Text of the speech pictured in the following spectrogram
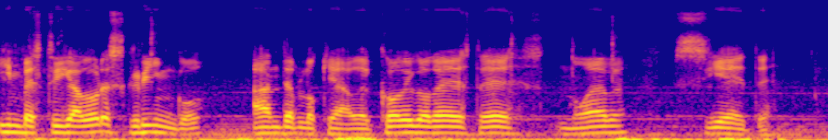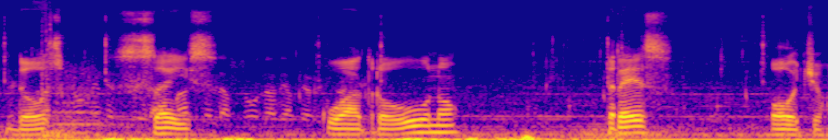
investigadores gringos han desbloqueado. El código de este es 9, 7, 2, 6, 4, 1, 3, 8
